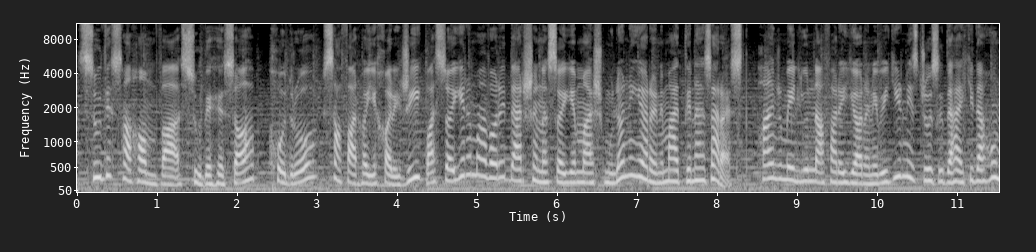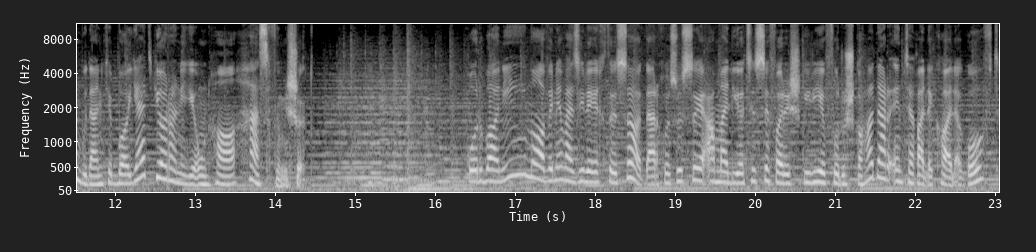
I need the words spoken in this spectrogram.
سود سهام و سود حساب، خودرو، سفرهای خارجی و سایر موارد در شناسایی مشمولان یارانه مد نظر است. 5 میلیون نفر یارانه بگیر نیز جزء دهک دهم بودند که باید یارانه اونها حذف می‌شد. قربانی معاون وزیر اقتصاد در خصوص عملیات سفارشگیری فروشگاه ها در انتقال کالا گفت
